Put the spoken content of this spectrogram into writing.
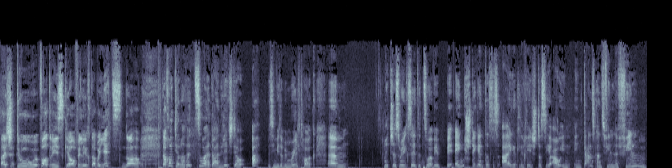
weißt du, vor 30 Jahren vielleicht, aber jetzt, na. Da kommt ja noch dazu, da habe ich letztes Jahr, ah, wir sind wieder beim Real Talk, ähm, letztes Real gesehen dazu, wie beängstigend dass es eigentlich ist, dass ja auch in, in ganz, ganz vielen Filmen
